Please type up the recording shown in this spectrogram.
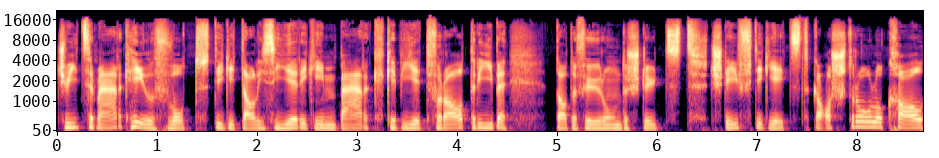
Die Schweizer Berghilfe will die Digitalisierung im Berggebiet vorantreiben. Dafür unterstützt die Stiftung jetzt Gastrolokal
